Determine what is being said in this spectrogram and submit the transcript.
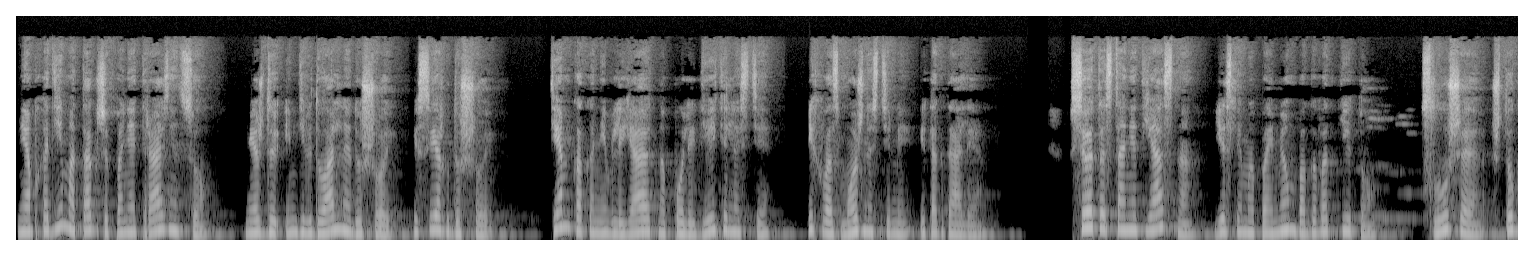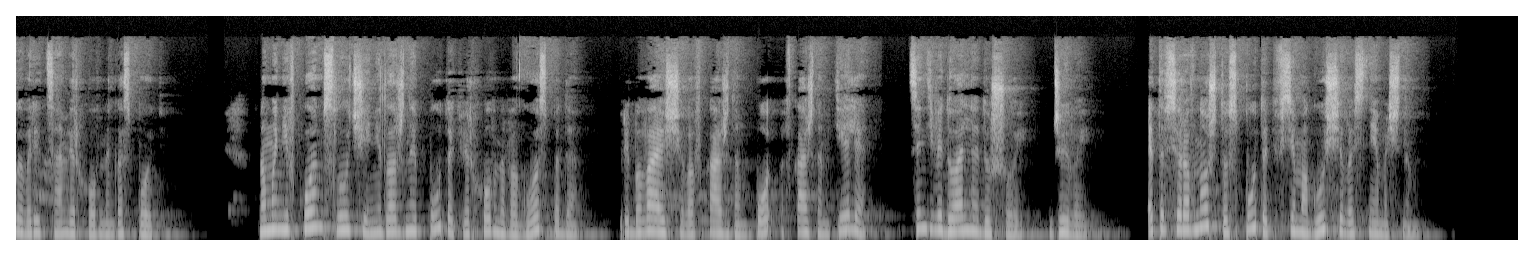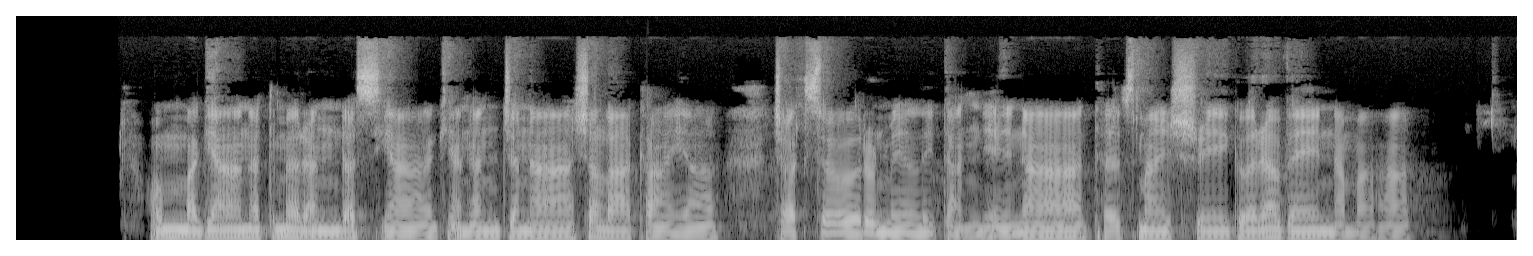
Необходимо также понять разницу между индивидуальной душой и сверхдушой, тем, как они влияют на поле деятельности, их возможностями и так далее. Все это станет ясно, если мы поймем Бхагавадгиту, слушая, что говорит сам Верховный Господь. Но мы ни в коем случае не должны путать Верховного Господа, пребывающего в каждом, в каждом теле, с индивидуальной душой, дживой. Это все равно, что спутать всемогущего с немощным. ॐ अज्ञानतिमरन्दस्य ज्ञानञ्जनाशलाकाय चक्षुरुन्मिलितं येन तस्मै श्रीगुरवे नमः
